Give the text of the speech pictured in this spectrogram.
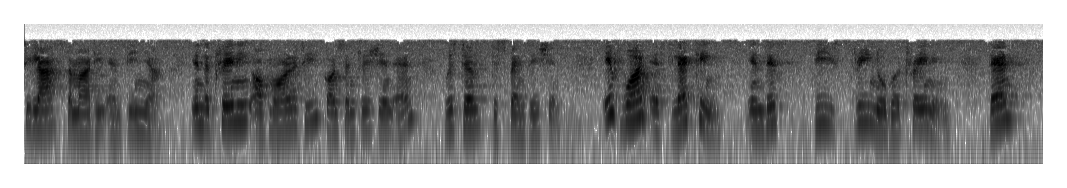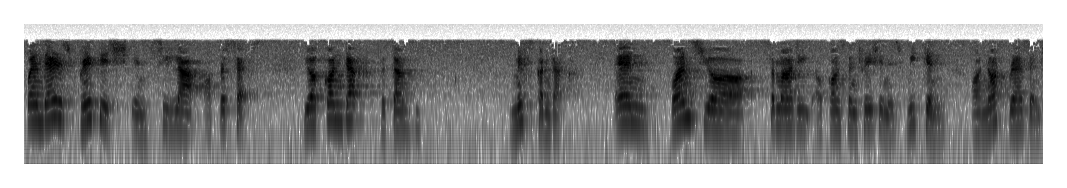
sila, samadhi and pinya in the training of morality, concentration and wisdom dispensation. If one is lacking in this, these three noble training, then when there is breakage in sila or precepts, your conduct becomes misconduct. And once your samadhi or concentration is weakened or not present,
